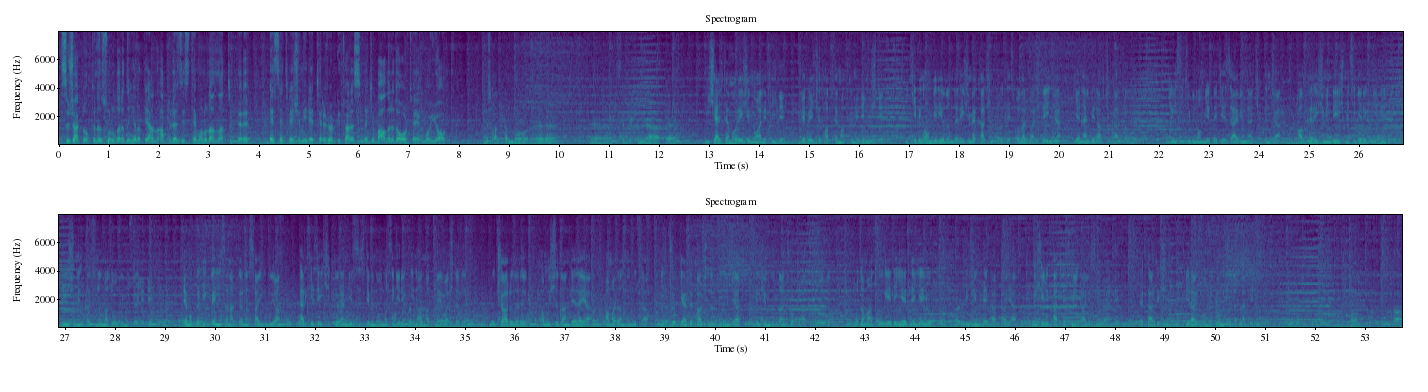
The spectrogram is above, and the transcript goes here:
Sıcak noktanın sorularını yanıtlayan Abdülaziz Temo'nun anlattıkları, Esed rejimiyle terör örgütü arasındaki bağları da ortaya koyuyor. Misal Temo, e, unuttum ya. Michel Temo rejim muhalifiydi ve 5 yıl hapse mahkum edilmişti. 2011 yılında rejime karşı protestolar başlayınca genel bir af çıkartıldı. Mayıs 2011'de cezaevinden çıkınca halka rejimin değişmesi gerektiğini, değişimin kaçınılmaz olduğunu söyledi. Demokratik ve insan haklarına saygı duyan, herkese eşit gören bir sistemin olması gerektiğini anlatmaya başladı. Bu çağrıları Kamışlı'dan Dera'ya, Hama'dan Humus'a birçok yerde karşılık bulunca rejim bundan çok rahatsız oldu. O zaman Suriye'de YPG yoktu. Rejim PKK'ya Mişel'i katletme ihalesini verdi. Ve kardeşim bir ay sonra Kamışlı'da katledildi.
